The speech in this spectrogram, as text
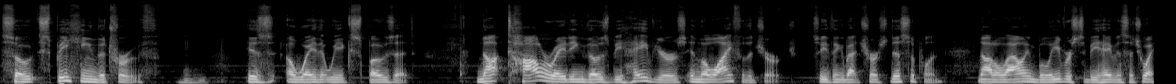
So, speaking the truth mm-hmm. is a way that we expose it. Not tolerating those behaviors in the life of the church. So, you think about church discipline, not allowing believers to behave in such a way.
